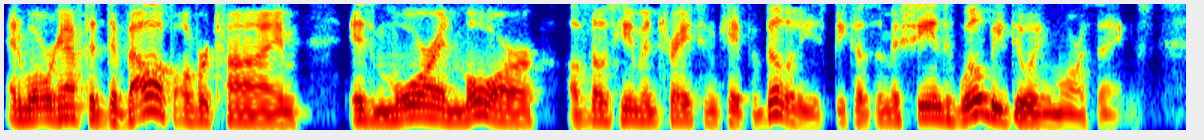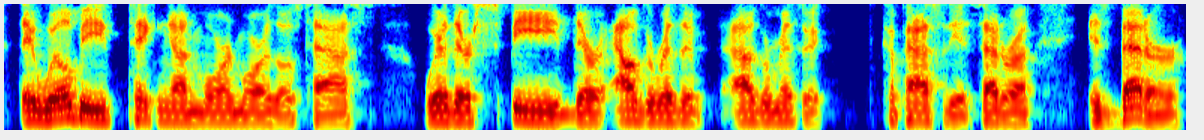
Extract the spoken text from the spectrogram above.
And what we're going to have to develop over time is more and more of those human traits and capabilities because the machines will be doing more things. They will be taking on more and more of those tasks where their speed their algorithmic algorithmic capacity et cetera is better,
